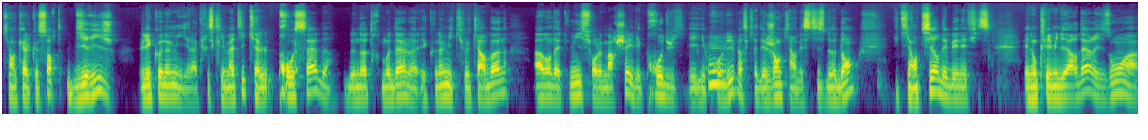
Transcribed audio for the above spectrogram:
qui en quelque sorte, dirigent l'économie. Et la crise climatique, elle procède de notre modèle économique. Le carbone avant d'être mis sur le marché, il est produit. Et il est mm. produit parce qu'il y a des gens qui investissent dedans et qui en tirent des bénéfices. Et donc les milliardaires, ils ont euh,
